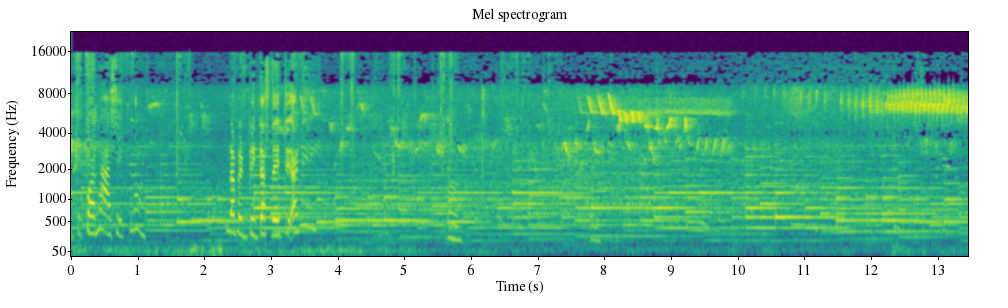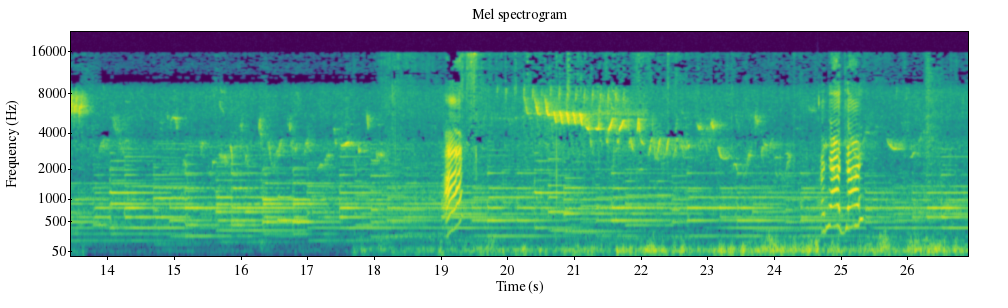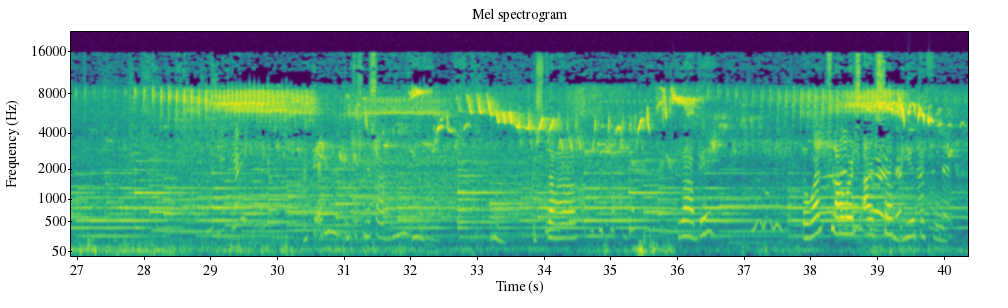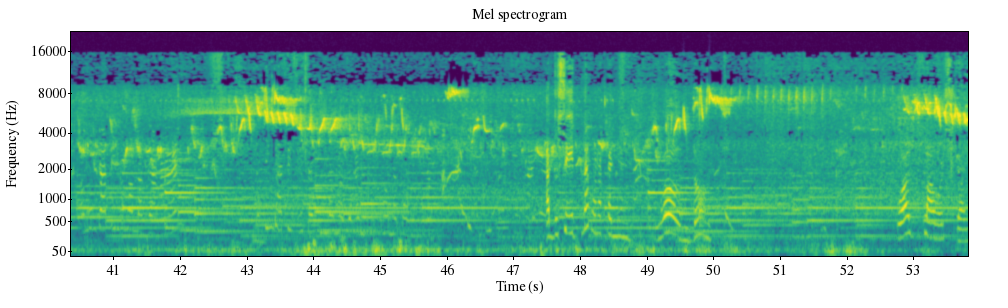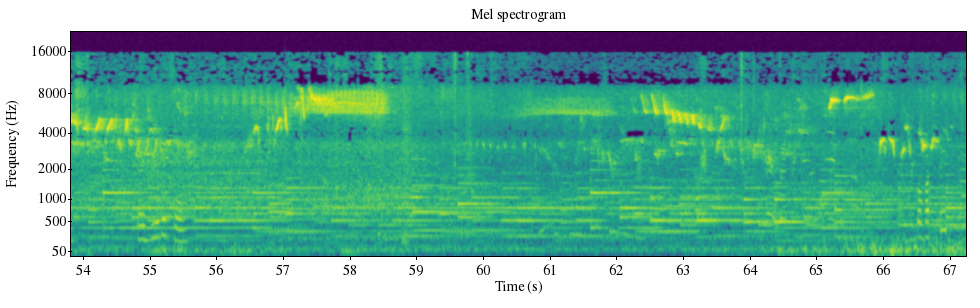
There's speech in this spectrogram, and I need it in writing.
At dati ko na, asip na. Lapit pintas na ito, ano eh. Oh. Lang, ah. Grabe. The wildflowers are so beautiful. Ado si Itna ko na kanya. Wow, don't. Wildflowers, guys. They're beautiful. बत्तीस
